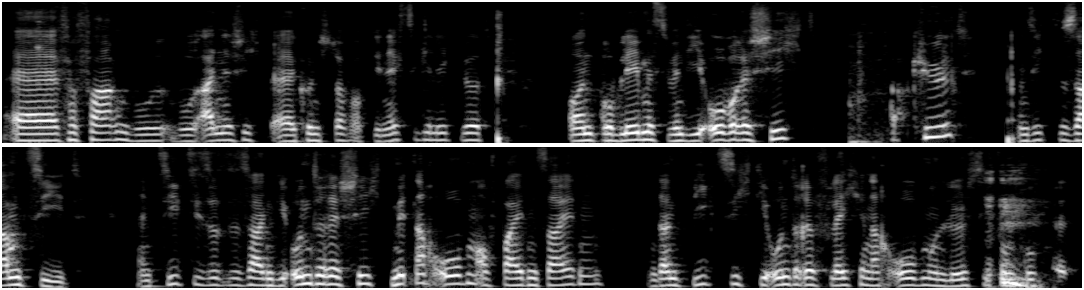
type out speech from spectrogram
äh, Verfahren, wo, wo eine Schicht äh, Kunststoff auf die nächste gelegt wird. Und Problem ist, wenn die obere Schicht abkühlt und sich zusammenzieht, dann zieht sie sozusagen die untere Schicht mit nach oben auf beiden Seiten und dann biegt sich die untere Fläche nach oben und löst sich vom Druckbett.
